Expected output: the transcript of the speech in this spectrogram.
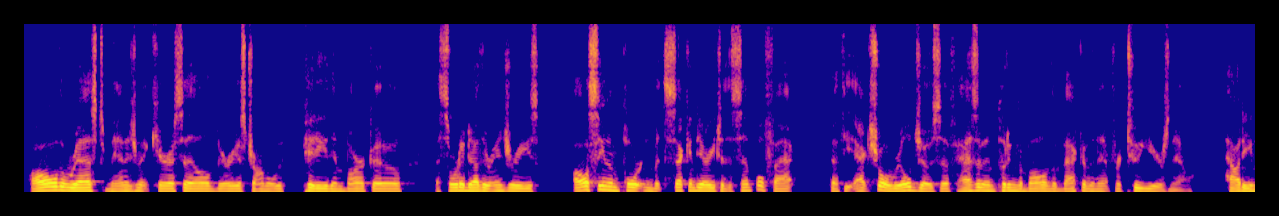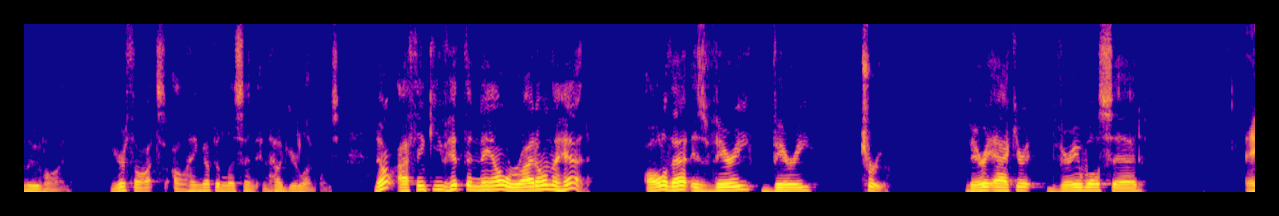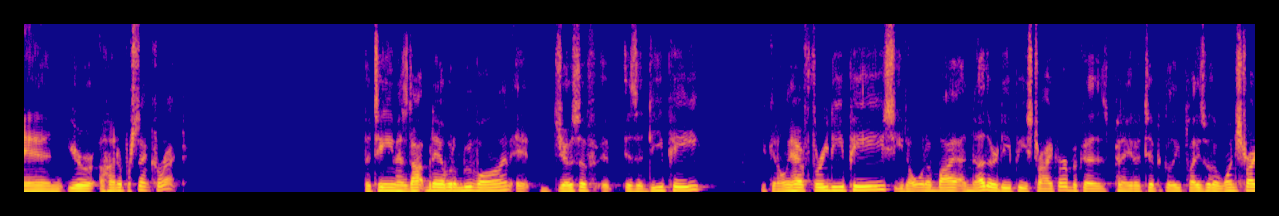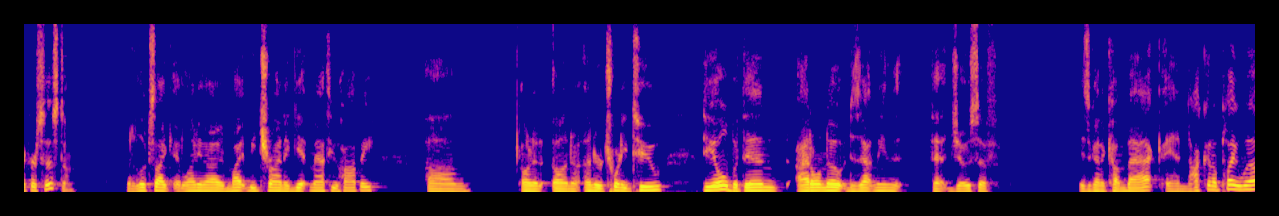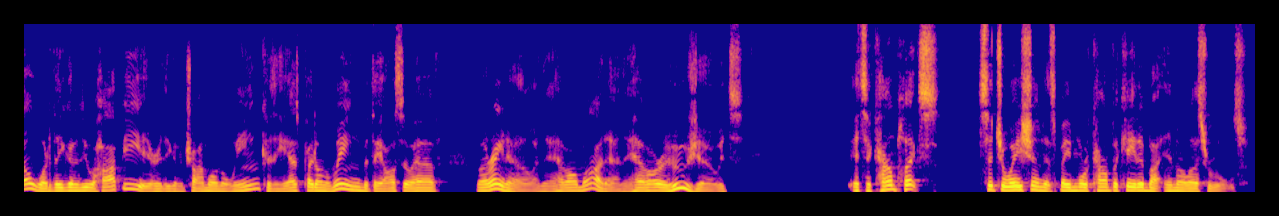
All the rest, management carousel, various drama with Pity, then Barco, assorted other injuries, all seem important but secondary to the simple fact that the actual real Josef hasn't been putting the ball in the back of the net for two years now. How do you move on? Your thoughts. I'll hang up and listen and hug your loved ones. No, I think you've hit the nail right on the head. All of that is very, very true. Very accurate, very well said. And you're 100% correct. The team has not been able to move on. It Josef is a DP. You can only have three DPs. You don't want to buy another DP striker because Pineda typically plays with a one striker system. But it looks like Atlanta United might be trying to get Matthew Hoppe um, on an on an under 22 deal. But then I don't know. Does that mean that, that Josef is going to come back and not going to play well? What are they going to do with Hoppe? Are they going to try him on the wing? Because he has played on the wing, but they also have Moreno and they have Almada and they have Araujo. It's it's a complex situation that's made more complicated by MLS rules.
